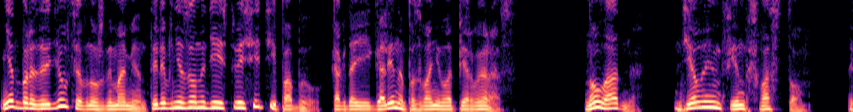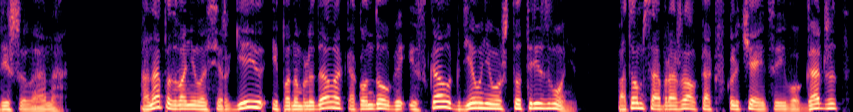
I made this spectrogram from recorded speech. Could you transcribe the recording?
Нет бы разрядился в нужный момент или вне зоны действия сети побыл, когда ей Галина позвонила первый раз. «Ну ладно, делаем финт хвостом», — решила она. Она позвонила Сергею и понаблюдала, как он долго искал, где у него что трезвонит. Потом соображал, как включается его гаджет,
